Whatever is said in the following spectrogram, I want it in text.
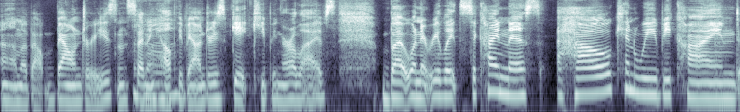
um, about boundaries and setting healthy boundaries, gatekeeping our lives. But when it relates to kindness, how can we be kind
